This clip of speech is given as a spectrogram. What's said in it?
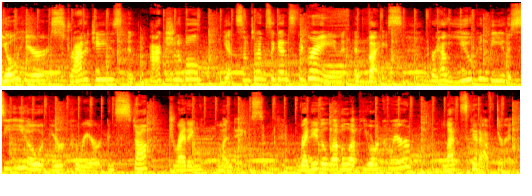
You'll hear strategies and actionable, yet sometimes against the grain, advice for how you can be the CEO of your career and stop dreading Mondays. Ready to level up your career? Let's get after it.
